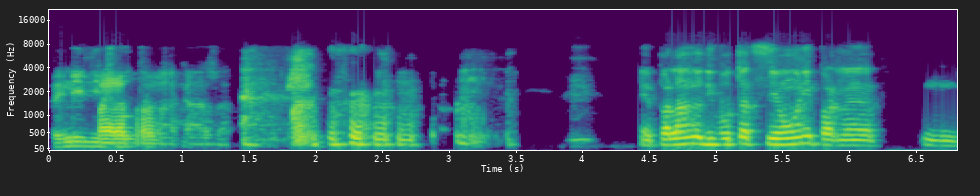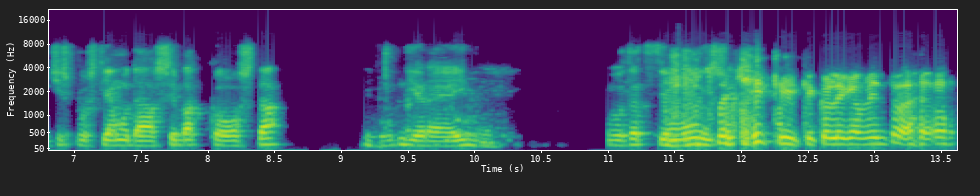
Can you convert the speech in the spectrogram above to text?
Prendi il 18 a casa. e parlando di votazioni, parla... Mm, ci spostiamo da Seba Costa, direi. Votazioni. che, che, che, collegamento è?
